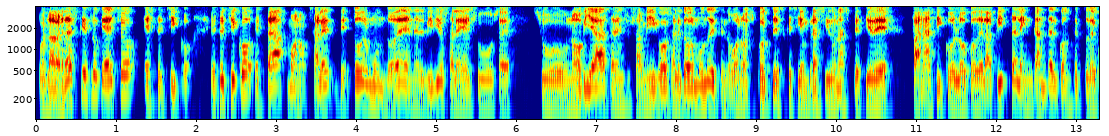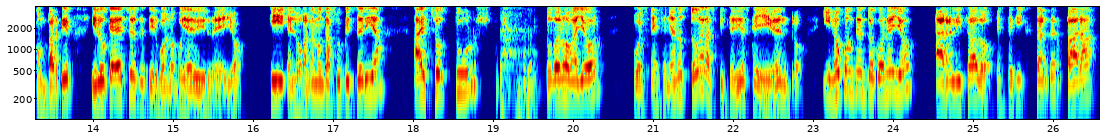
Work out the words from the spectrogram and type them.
Pues la verdad es que es lo que ha hecho este chico. Este chico está, bueno, sale de todo el mundo, ¿eh? En el vídeo sale sus su novia, salen sus amigos, sale todo el mundo diciendo, bueno, Scott es que siempre ha sido una especie de fanático loco de la pizza, le encanta el concepto de compartir y lo que ha hecho es decir, bueno, voy a vivir de ello. Y en lugar de montar su pizzería, ha hecho tours por todo Nueva York, pues enseñando todas las pizzerías que hay ahí dentro. Y no contento con ello, ha realizado este Kickstarter para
